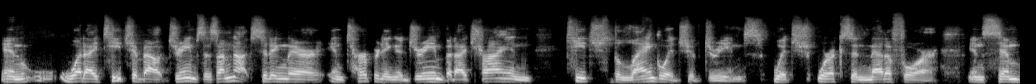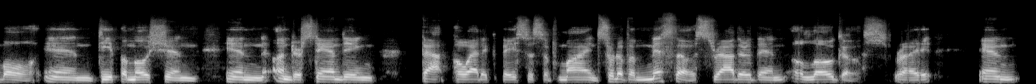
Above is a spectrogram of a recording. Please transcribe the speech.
And what I teach about dreams is I'm not sitting there interpreting a dream, but I try and teach the language of dreams, which works in metaphor, in symbol, in deep emotion, in understanding that poetic basis of mind, sort of a mythos rather than a logos, right? And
